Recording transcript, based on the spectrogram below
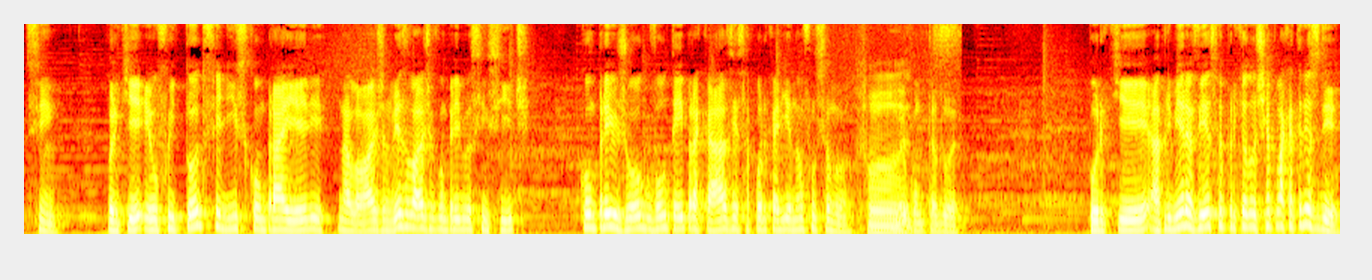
Sim. Porque eu fui todo feliz comprar ele na loja, na mesma loja que eu comprei meu SimCity. Comprei o jogo, voltei pra casa e essa porcaria não funcionou no meu computador. Porque a primeira vez foi porque eu não tinha placa 3D.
